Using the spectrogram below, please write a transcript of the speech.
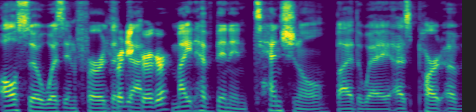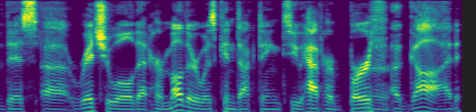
also was inferred that, Freddy that Krueger? might have been intentional, by the way, as part of this uh, ritual that her mother was conducting to have her birth a god,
